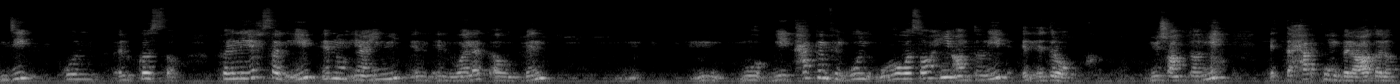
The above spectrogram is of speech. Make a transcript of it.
دي كل القصة. فاللي يحصل إيه؟ انه يا عيني ال- الولد أو البنت بيتحكم في البول وهو صاحي عن طريق الإدراك مش عن طريق التحكم بالعضلة.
